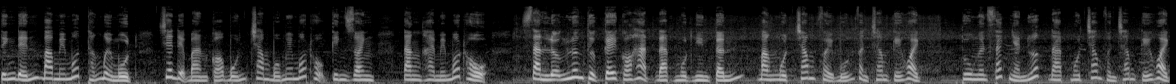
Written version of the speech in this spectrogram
Tính đến 31 tháng 11, trên địa bàn có 441 hộ kinh doanh, tăng 21 hộ. Sản lượng lương thực cây có hạt đạt 1.000 tấn, bằng 100,4% kế hoạch. Thu ngân sách nhà nước đạt 100% kế hoạch.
